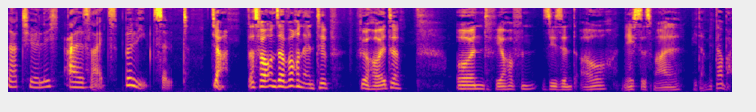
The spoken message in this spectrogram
natürlich allseits beliebt sind. Tja, das war unser Wochenendtipp für heute und wir hoffen, Sie sind auch nächstes Mal wieder mit dabei.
